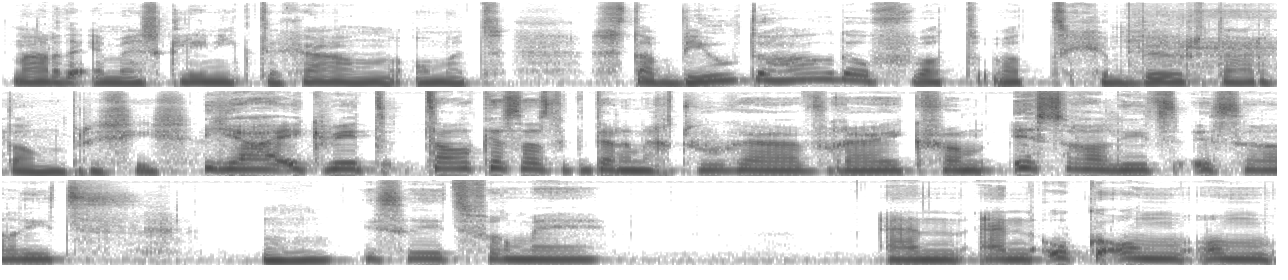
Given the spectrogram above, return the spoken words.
naar de MS-kliniek te gaan om het stabiel te houden? Of wat, wat gebeurt daar dan precies? Ja, ik weet, telkens als ik daar naartoe ga, vraag ik van... Is er al iets? Is er al iets? Mm -hmm. Is er iets voor mij? En, en ook om, om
